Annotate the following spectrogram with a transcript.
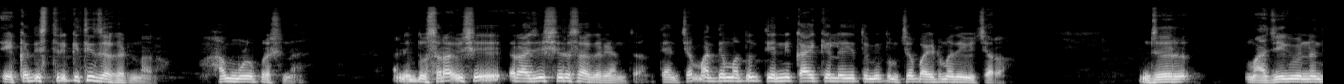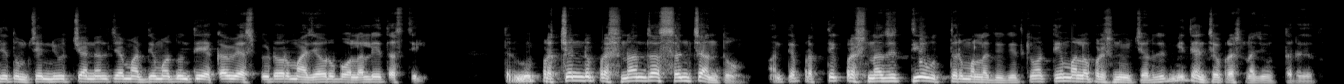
एखादी स्त्री किती झगडणार? हा मूळ प्रश्न आहे. आणि दुसरा विषय राजे क्षीरसागर यांचा. त्यांच्या माध्यमातून त्यांनी काय केलं हे तुम्ही तुमच्या बाईटमध्ये विचारा. जर माझी एक विनंती तुमच्या न्यूज चॅनलच्या माध्यमातून ते एका व्यासपीठावर माझ्यावर बोलायला येत असतील तर मी प्रचंड प्रश्नांचा संच आणतो आणि त्या प्रत्येक प्रश्नाचे ते उत्तर मला देऊ देत किंवा ते मला प्रश्न विचारू देत मी त्यांच्या प्रश्नाचे उत्तर देतो.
